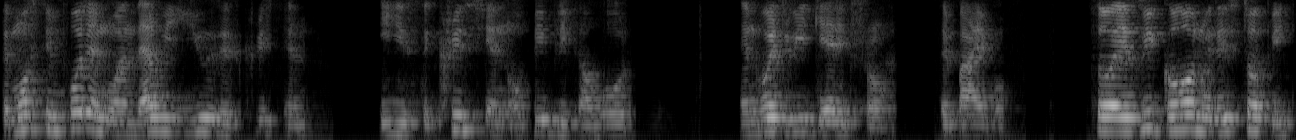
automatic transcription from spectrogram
the most important one that we use as Christians is the Christian or biblical worldview. And where do we get it from? The Bible. So as we go on with this topic,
